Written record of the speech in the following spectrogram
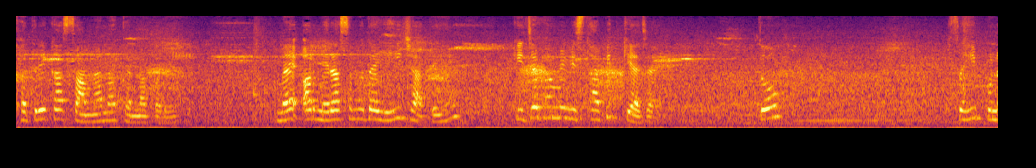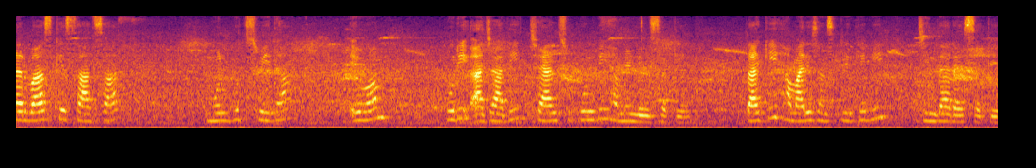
खतरे का सामना न करना पड़े। मैं और मेरा समुदाय यही चाहते हैं कि जब हमें विस्थापित किया जाए तो सही पुनर्वास के साथ साथ मूलभूत सुविधा एवं पूरी आज़ादी, चैन सुकून भी हमें मिल सके, ताकि हमारी संस्कृति भी ज़िंदा रह सके।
